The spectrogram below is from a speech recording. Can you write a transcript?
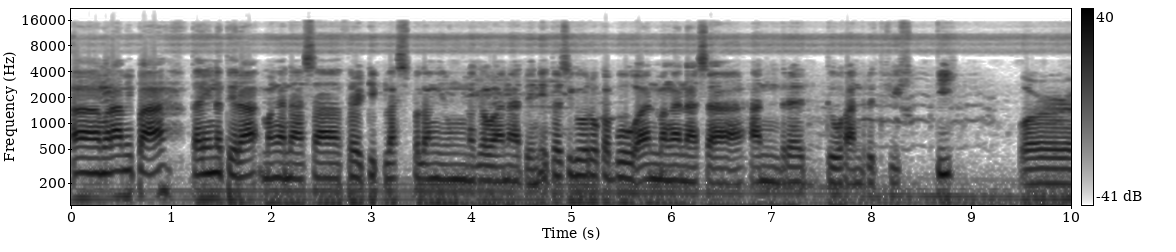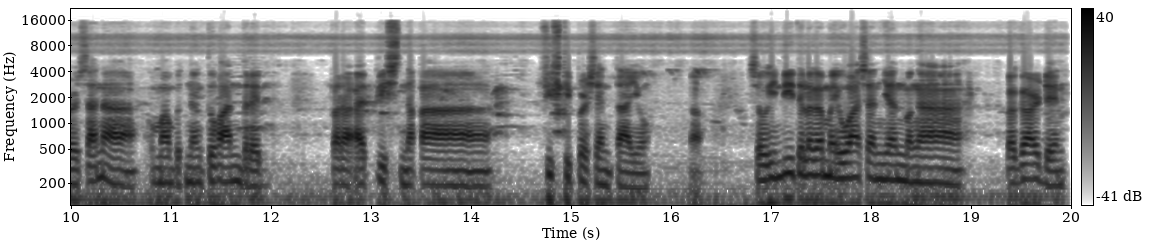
ah marami pa tayong natira, mga nasa 30 plus pa lang yung nagawa natin. Ito siguro kabuuan mga nasa 100 to 150 or sana umabot ng 200 para at least naka 50% tayo. Ah, so hindi talaga maiwasan 'yan mga ka-garden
